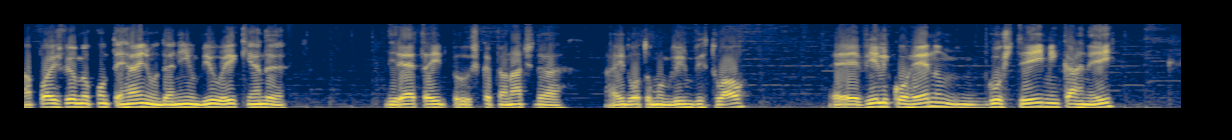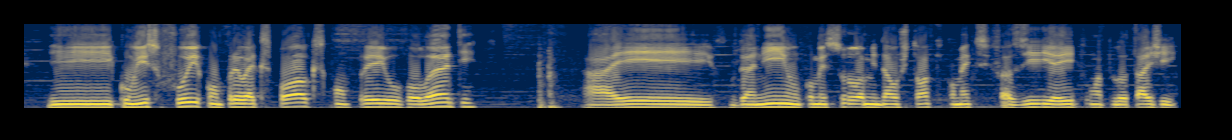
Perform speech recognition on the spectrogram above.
após ver o meu conterrâneo, o Daninho Bill aí, que anda direto aí pelos campeonatos da, aí do automobilismo virtual. É, vi ele correndo, gostei, me encarnei. E com isso fui, comprei o Xbox, comprei o volante, Aí o Daninho começou a me dar os toques, como é que se fazia aí uma pilotagem,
